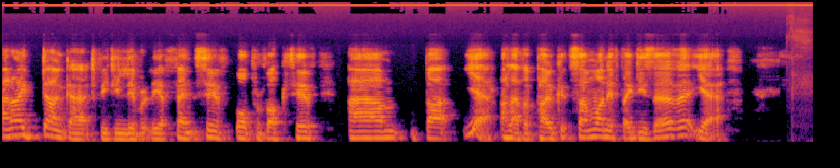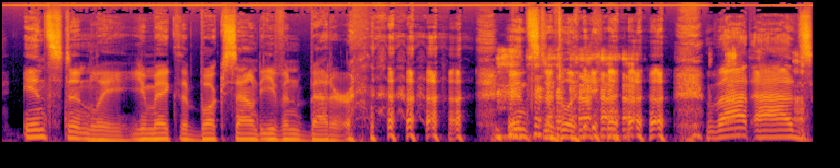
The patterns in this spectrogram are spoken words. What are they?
and I don't go out to be deliberately offensive or provocative. Um, but yeah, I'll have a poke at someone if they deserve it. Yeah instantly you make the book sound even better. Instantly. That adds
